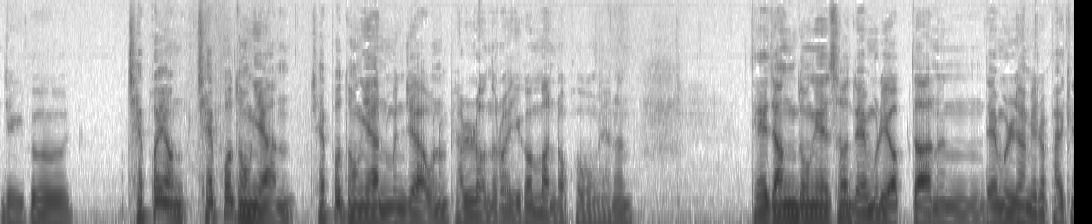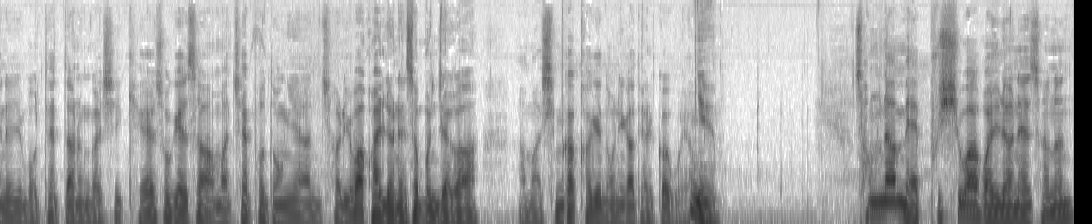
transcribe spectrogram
이제 그 체포형 체포 동의안 체포 동의안 문제하고는 변론으로 이것만 놓고 보면은 대장동에서 뇌물이 없다는 뇌물 혐의를 밝혀내지 못했다는 것이 계속해서 아마 체포 동의안 처리와 관련해서 문제가 아마 심각하게 논의가 될 거고요. 예. 성남 FC와 관련해서는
